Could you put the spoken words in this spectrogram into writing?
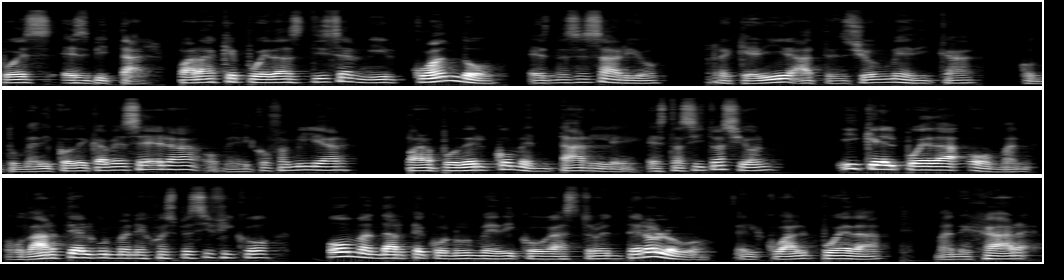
pues es vital para que puedas discernir cuándo es necesario requerir atención médica con tu médico de cabecera o médico familiar para poder comentarle esta situación y que él pueda o, darte algún manejo específico o mandarte con un médico gastroenterólogo, el cual pueda manejar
